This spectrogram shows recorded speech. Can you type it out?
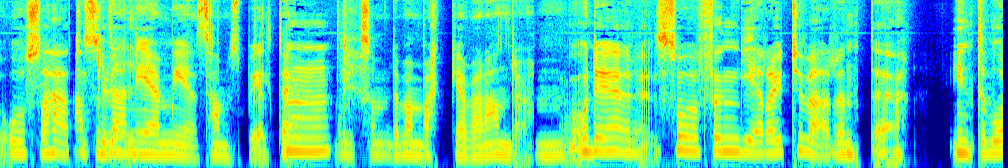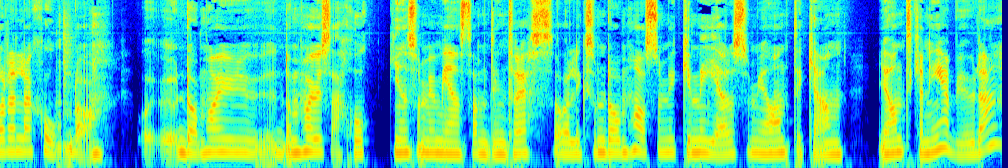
och så här tycker Alltså vi. där ni är mer samspelta, Mm. och liksom, där man backar varandra. Och det, så fungerar ju tyvärr inte, inte vår relation då. De har ju, de har ju så här hockeyn som gemensamt intresse och liksom de har så mycket mer som jag inte kan, jag inte kan erbjuda.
